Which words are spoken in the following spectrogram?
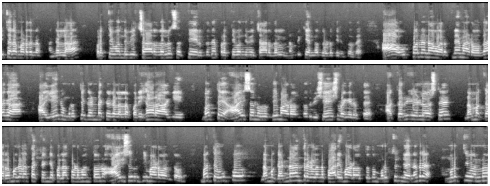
ಈ ತರ ಮಾಡಿದ್ರೆ ಹಂಗಲ್ಲ. ಪ್ರತಿಯೊಂದು ವಿಚಾರದಲ್ಲೂ ಸತ್ಯ ಇರ್ತದೆ, ಪ್ರತಿಯೊಂದು ವಿಚಾರದಲ್ಲೂ ನಂಬಿಕೆ ಅನ್ನೋದು ದೊಡ್ಡದಿರ್ತದೆ. ಆ ಉಪ್ಪನ್ನು ನಾವು ಅರ್ಪಣೆ ಮಾಡೋದಾಗ ಆ ಏನು ಮೃತ್ಯು ಗಂಡಕಗಳೆಲ್ಲ ಪರಿಹಾರ ಆಗಿ ಮತ್ತೆ ಆಯುಸನ್ನು ವೃದ್ಧಿ ಮಾಡುವಂತದ್ದು ವಿಶೇಷವಾಗಿರುತ್ತೆ. ಆ ಕರಿ ಎಳ್ಳು ಅಷ್ಟೇ, ನಮ್ಮ ಕರ್ಮಗಳ ತಕ್ಕಂಗೆ ಫಲ ಕೊಡುವಂತವನು ಆಯುಷ್ ವೃದ್ಧಿ ಮಾಡುವಂತವನು ಮತ್ತೆ ಉಪ್ಪು ನಮ್ಮ ಗಂಡಾಂತರಗಳನ್ನು ಪಾರಿ ಮಾಡುವಂತದ್ದು ಮೃತ್ಯುಂಜಯ ಅಂದ್ರೆ ಮೃತ್ಯುವನ್ನು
